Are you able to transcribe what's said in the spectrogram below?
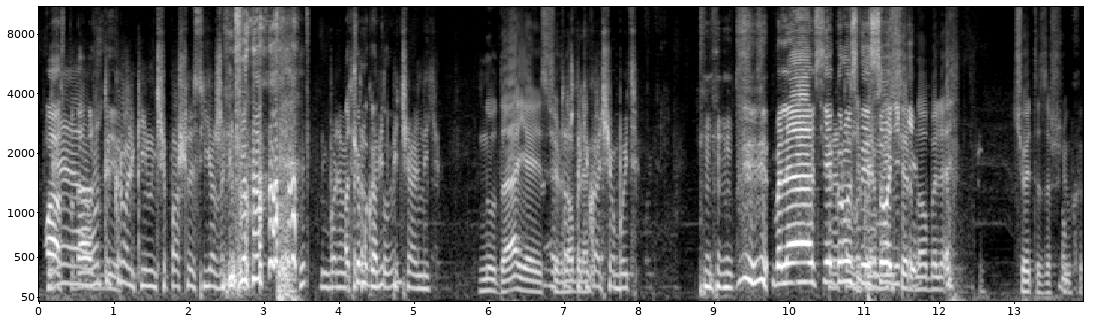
Паш, Э, Вот и кролики иначе пошли с ежиками. Блин, у тебя такой вид печальный. Ну да, я из Я тоже таким Чернобыля. хочу быть. Бля, все грустные соники. Чернобыля. Чё это за шлюха?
